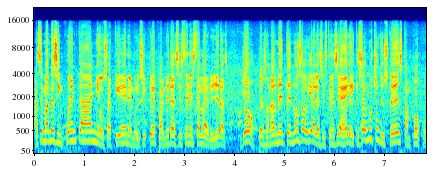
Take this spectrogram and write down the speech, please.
hace más de 50 años aquí en el municipio de Palmira existen estas ladrilleras. Yo personalmente no sabía la existencia de ella y quizás muchos de ustedes tampoco.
